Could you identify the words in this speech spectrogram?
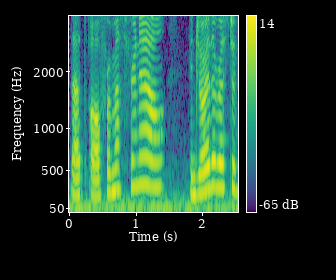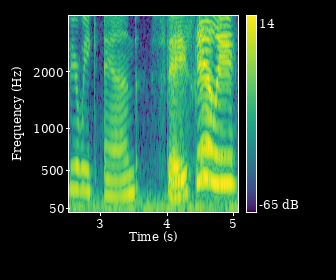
That's all from us for now. Enjoy the rest of your week and Stay scaly!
